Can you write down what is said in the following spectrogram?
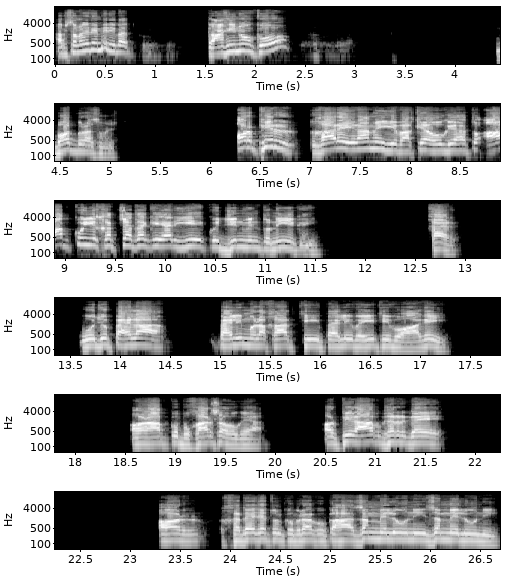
اب سمجھ رہے میری بات کو؟ کاہنوں کو بہت برا سمجھتے اور پھر غار ایرا میں یہ واقعہ ہو گیا تو آپ کو یہ خدشہ تھا کہ یار یہ کوئی جن ون تو نہیں ہے کہیں۔ خیر، وہ جو پہلا، پہلی ملاقات تھی، پہلی وہی تھی، وہ آ گئی اور آپ کو بخار سا ہو گیا۔ اور پھر آپ گھر گئے۔ اور خدیجت القبرا کو کہا ضم لونی ضم لونی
